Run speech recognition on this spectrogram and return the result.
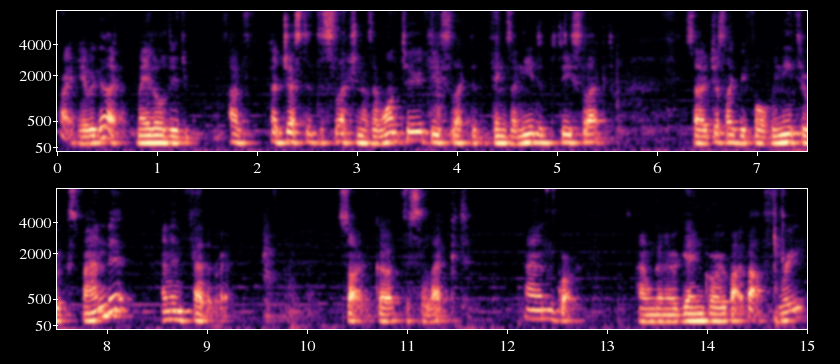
Right, here we go. Made all the, I've adjusted the selection as I want to, deselected the things I needed to deselect. So just like before, we need to expand it and then feather it. So go up to select and grow. I'm going to again grow by about three.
